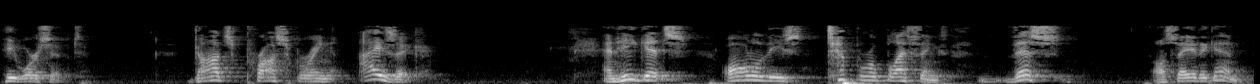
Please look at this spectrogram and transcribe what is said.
he worshiped. God's prospering Isaac. And he gets all of these temporal blessings. This, I'll say it again,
